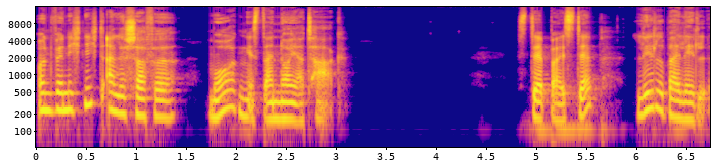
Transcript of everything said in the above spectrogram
Und wenn ich nicht alles schaffe, morgen ist ein neuer Tag. Step by Step, little by little.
